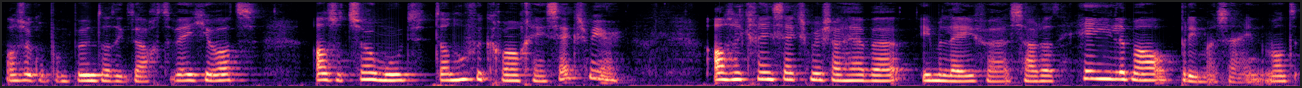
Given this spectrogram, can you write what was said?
was ik op een punt dat ik dacht, weet je wat, als het zo moet, dan hoef ik gewoon geen seks meer. Als ik geen seks meer zou hebben in mijn leven, zou dat helemaal prima zijn. Want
